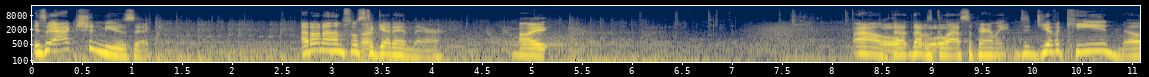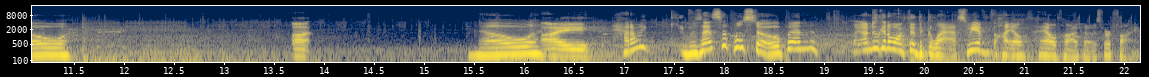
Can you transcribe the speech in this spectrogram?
Is it action music? I don't know how I'm supposed to Uh, get in there. I Ow, Oh, that, that was oh. glass apparently. Did you have a key? No. uh No. I How do we... Was that supposed to open? Like, I'm just gonna walk through the glass. We have health, health hot hypos. We're fine.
